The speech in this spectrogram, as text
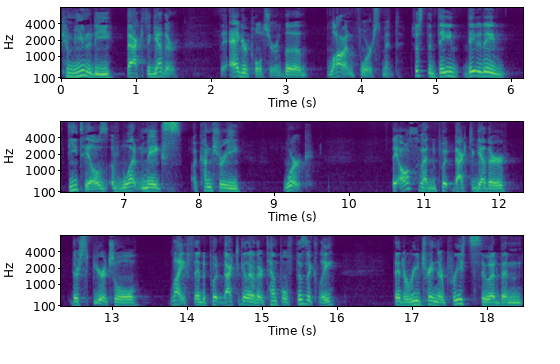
community back together the agriculture, the law enforcement, just the day to day details of what makes a country work. They also had to put back together their spiritual life. They had to put back together their temple physically. They had to retrain their priests who had been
